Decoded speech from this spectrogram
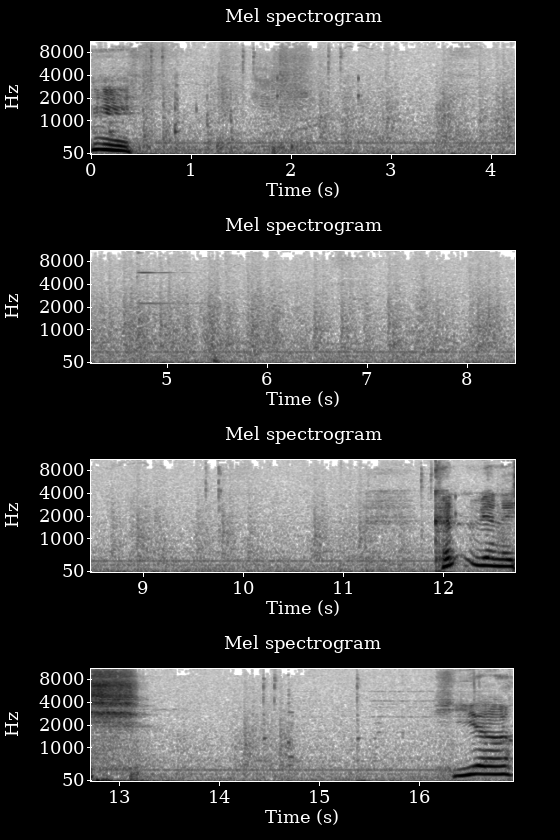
Hm. Könnten wir nicht hier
